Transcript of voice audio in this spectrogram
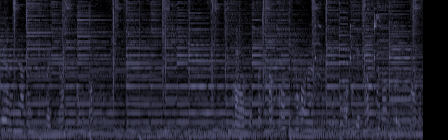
Sali. jag gärna att detta något. Var uppmärksam på att det kan vara en nivåskillnad mellan flygplanen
